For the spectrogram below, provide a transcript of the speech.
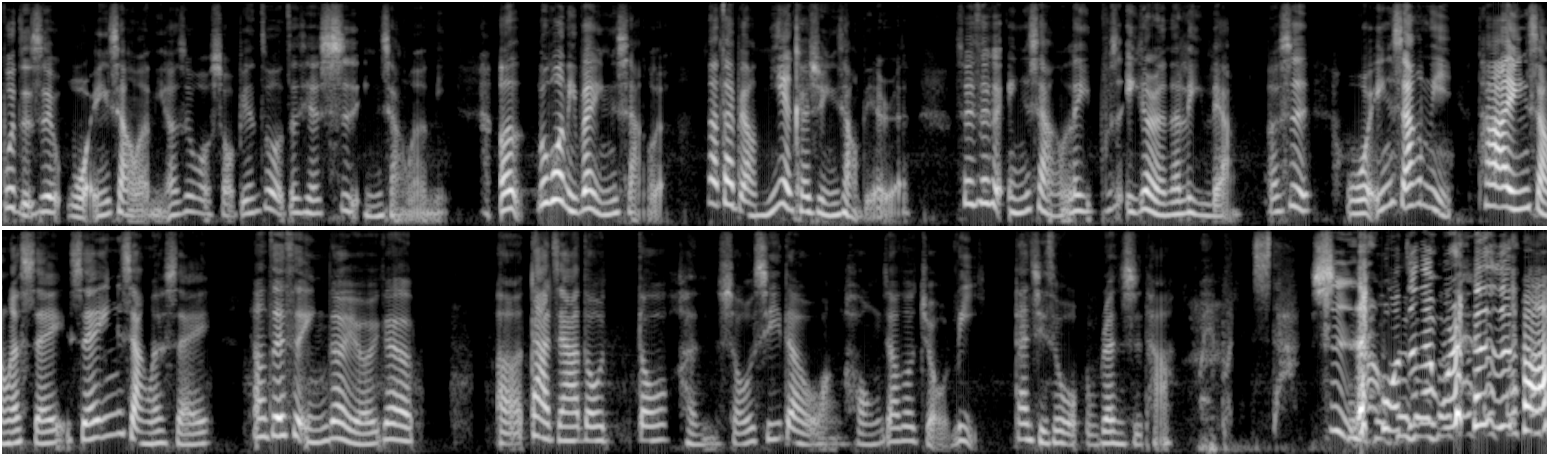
不只是我影响了你，而是我手边做的这些事影响了你。而如果你被影响了，那代表你也可以去影响别人。所以，这个影响力不是一个人的力量，而是我影响你，他影响了谁，谁影响了谁。像这次营队有一个呃，大家都都很熟悉的网红，叫做九力。但其实我不认识他，我也不认识他，是啊，我真的不认识他。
